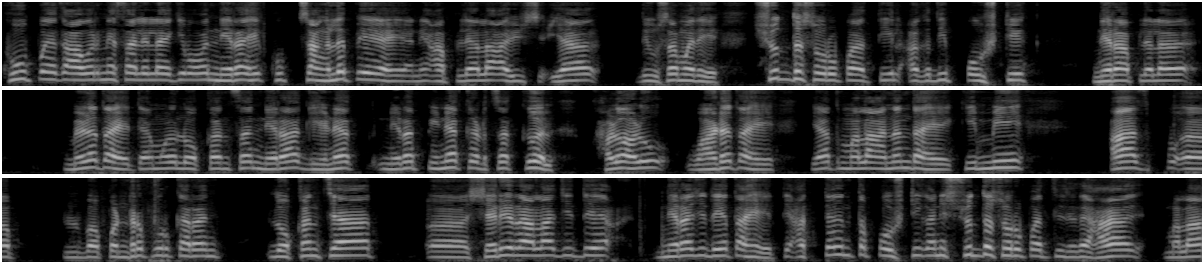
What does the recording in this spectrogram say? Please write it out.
खूप एक अवेअरनेस आलेला आहे की बाबा निरा हे खूप चांगलं पेय आहे आणि आपल्याला आयुष्य या दिवसामध्ये शुद्ध स्वरूपातील अगदी पौष्टिक निरा आपल्याला मिळत आहे. त्यामुळे लोकांचा निरा घेण्या निरा पिण्याकडचा कल हळूहळू वाढत आहे. यात मला आनंद आहे की मी आज प- पंढरपूरकरां लोकांच्या शरीराला जी दे निरा जी देत आहे ते अत्यंत पौष्टिक आणि शुद्ध स्वरूपातील हा मला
